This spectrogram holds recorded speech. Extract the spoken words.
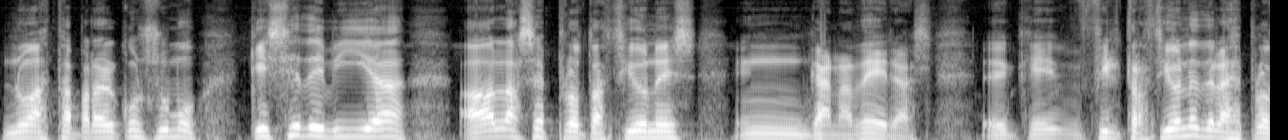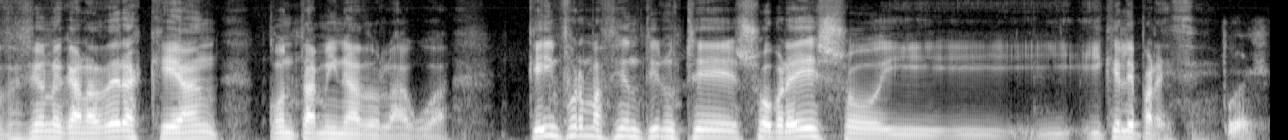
no hasta para el consumo, que se debía a las explotaciones ganaderas, que filtraciones de las explotaciones ganaderas que han contaminado el agua. ¿Qué información tiene usted sobre eso y, qué le parece? Pues,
